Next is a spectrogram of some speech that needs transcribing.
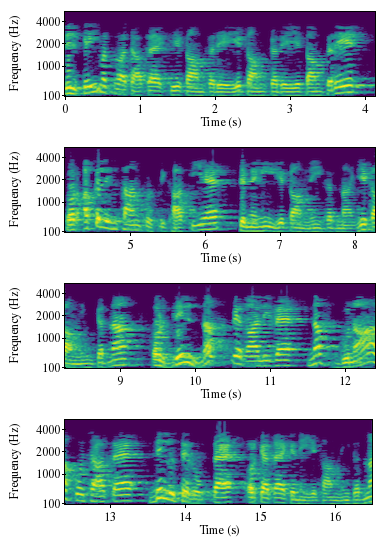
دل کئی مرتبہ چاہتا ہے کہ یہ کام کرے، یہ کام کرے، یہ کام کرے اور عقل انسان کو سکھاتی ہے کہ نہیں، یہ کام نہیں کرنا، یہ کام نہیں کرنا۔ اور دل نفس پہ غالب ہے، نفس گناہ کو چاہتا ہے، دل اسے روکتا ہے اور کہتا ہے کہ نہیں، یہ کام نہیں کرنا۔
